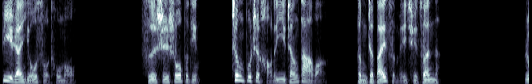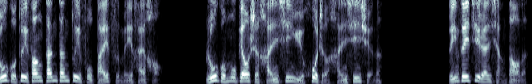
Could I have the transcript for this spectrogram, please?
必然有所图谋。此时说不定正布置好了一张大网，等着白子梅去钻呢。如果对方单单对付白子梅还好。如果目标是韩新宇或者韩新雪呢？林飞既然想到了，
